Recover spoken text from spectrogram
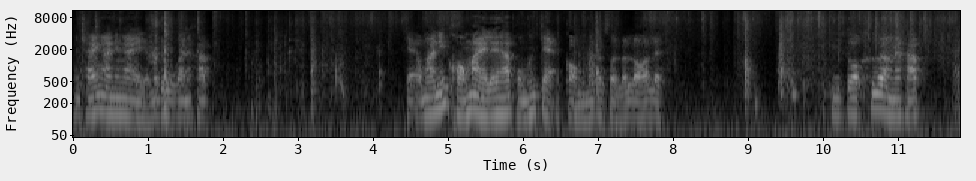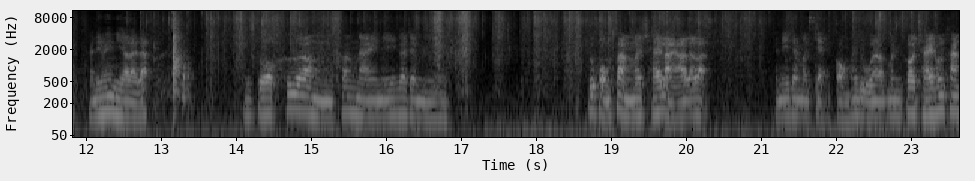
มันใช้งานยังไง เดี๋ยวมาดูกันนะครับะออกมานี้ของใหม่เลยนะครับ ผมเพิ่งแกะกล่องมาสดๆร้อนๆเลย มีตัวเครื่องนะครับ อันนี้ไม่มีอะไรละมีตัวเครื่องข้างในนี้ก็จะมีคือผมสั่งมาใช้หลายอันแล้วล่ะ อันนี้จะมาแกะกล่องให้ดูนะครับมันก็ใช้ค่อนข้าง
